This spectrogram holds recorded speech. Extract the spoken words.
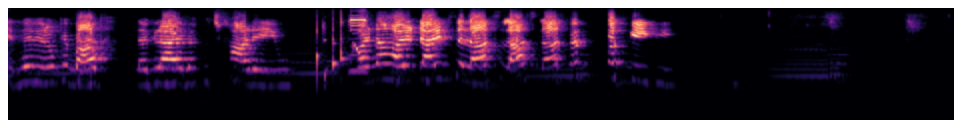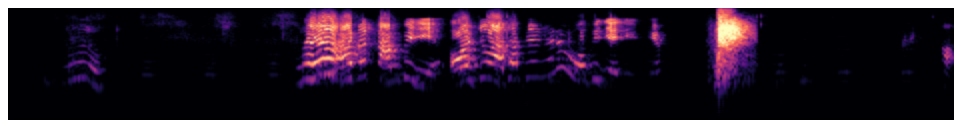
इतने दिनों के बाद लग रहा है मैं कुछ खा रही हूँ। वरना हर टाइम सलाद सलाद सलाद में पक गई थी। हम्म। भैया, आप एक काम कीजिए, और जो आधा प्लेट है ना, वो भी दे दीजिए। हाँ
